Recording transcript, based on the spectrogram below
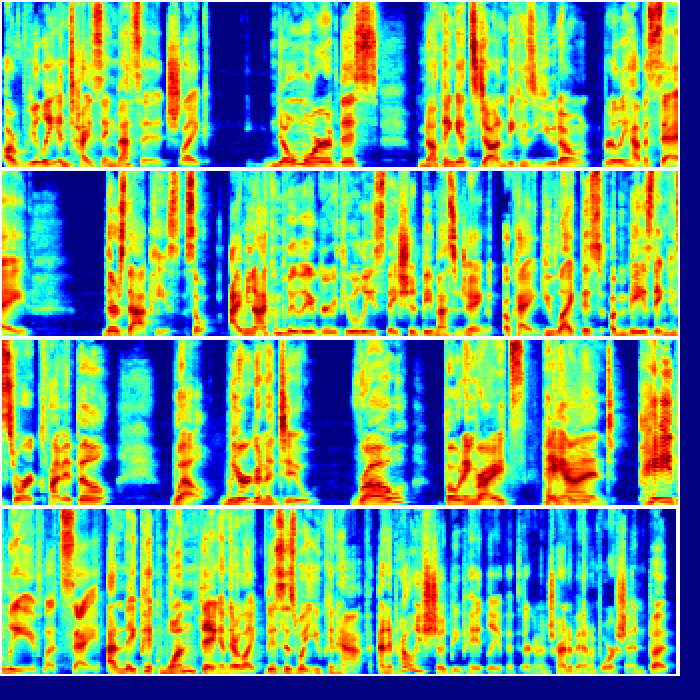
a really enticing message. Like no mm-hmm. more of this nothing gets done because you don't really have a say there's that piece. So, I mean, I completely agree with you, Alise. They should be messaging, okay, you like this amazing historic climate bill? Well, we're going to do Roe, voting rights, Paid leave. and paid leave, let's say. And they pick one thing and they're like, this is what you can have. And it probably should be paid leave if they're going to try to ban abortion. But,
